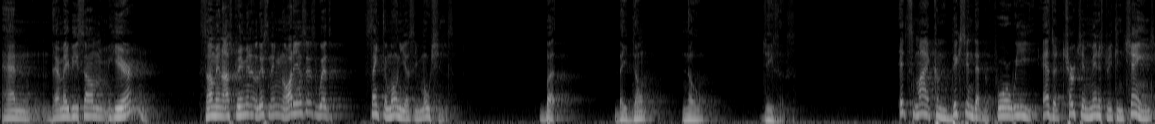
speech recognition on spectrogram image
And there may be some here, some in our streaming and listening audiences with sanctimonious emotions, but they don't know Jesus. It's my conviction that before we, as a church and ministry, can change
